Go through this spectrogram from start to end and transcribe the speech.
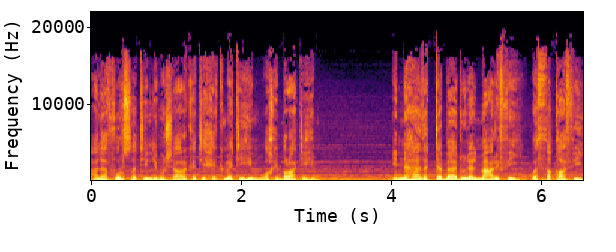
على فرصة لمشاركة حكمتهم وخبراتهم إن هذا التبادل المعرفي والثقافي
